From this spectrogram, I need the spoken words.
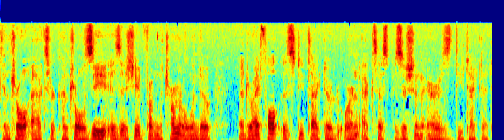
Control X or Control Z is issued from the terminal window, a drive fault is detected, or an excess position error is detected.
